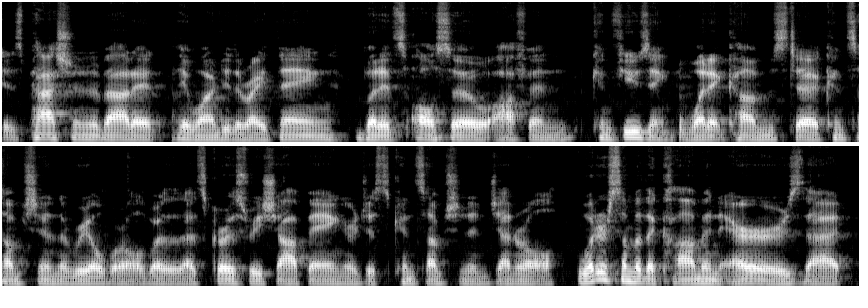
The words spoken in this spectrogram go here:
is passionate about it. They want to do the right thing, but it's also often confusing when it comes to consumption in the real world, whether that's grocery shopping or just consumption in general. What are some of the common errors that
